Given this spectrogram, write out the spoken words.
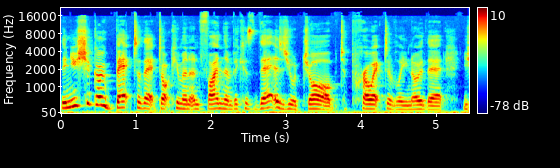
then you should go back to that document and find them because that is your job to proactively know that. You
